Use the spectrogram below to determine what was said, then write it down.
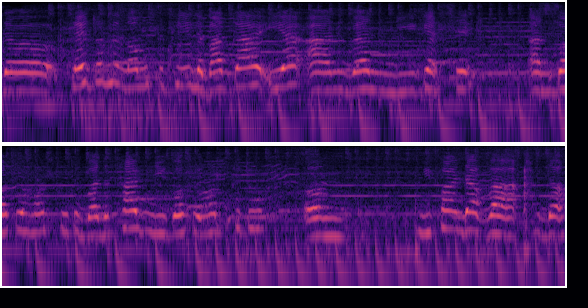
The place doesn't know Mr. P is the bad guy yet and then you get sick and go to the hospital. By the time you go to the hospital, um, you find out that the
